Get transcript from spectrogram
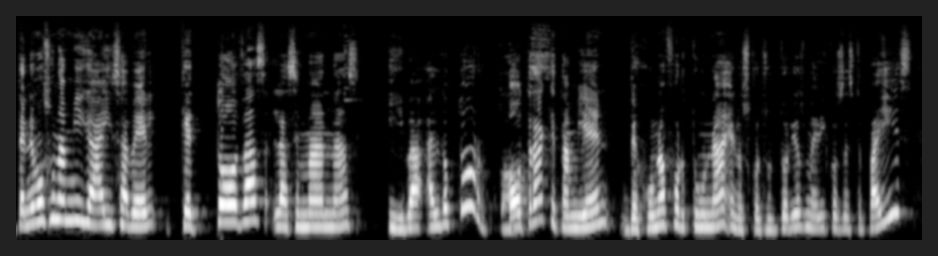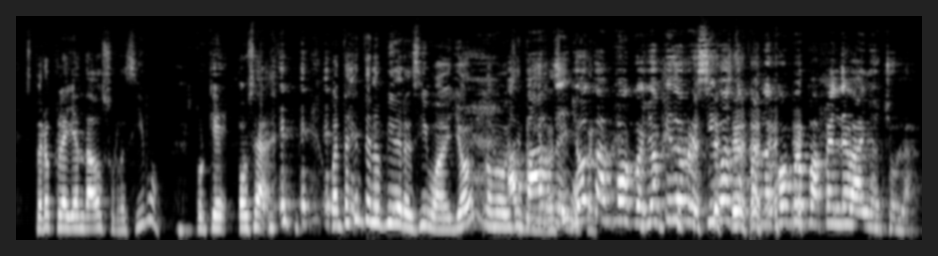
tenemos una amiga, Isabel, que todas las semanas iba al doctor. Todas. Otra que también dejó una fortuna en los consultorios médicos de este país. Espero que le hayan dado su recibo. Porque, o sea, ¿cuánta gente no pide recibo? Ah, Yo no me voy a sentir mi Aparte, recibo. yo pero- tampoco, yo pido recibo hasta cuando compro papel de baño, chula.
